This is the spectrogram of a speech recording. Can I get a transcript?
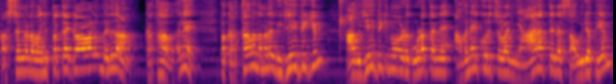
പ്രശ്നങ്ങളുടെ വലിപ്പത്തെക്കാളും വലുതാണ് കർത്താവ് അല്ലേ? അപ്പൊ കർത്താവ് നമ്മളെ വിജയിപ്പിക്കും. ആ വിജയിപ്പിക്കുന്നതോട് കൂടെ തന്നെ അവനെക്കുറിച്ചുള്ള ജ്ഞാനത്തിന്റെ സൗരഭ്യം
